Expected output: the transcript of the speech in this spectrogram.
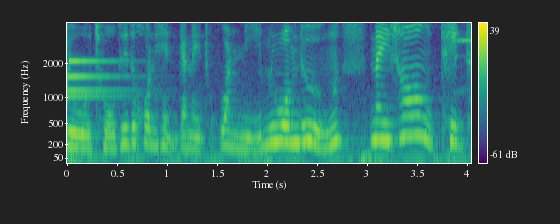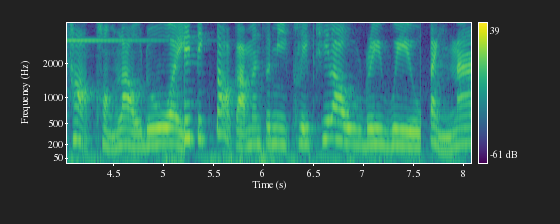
YouTube ที่ทุกคนเห็นกันในทุกวันนี้ รวมถึงในช่อง TikTok ของเราด้วย ใน TikTok อะมันจะมีคลิปที่เรารีวิวแต่งหน้า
